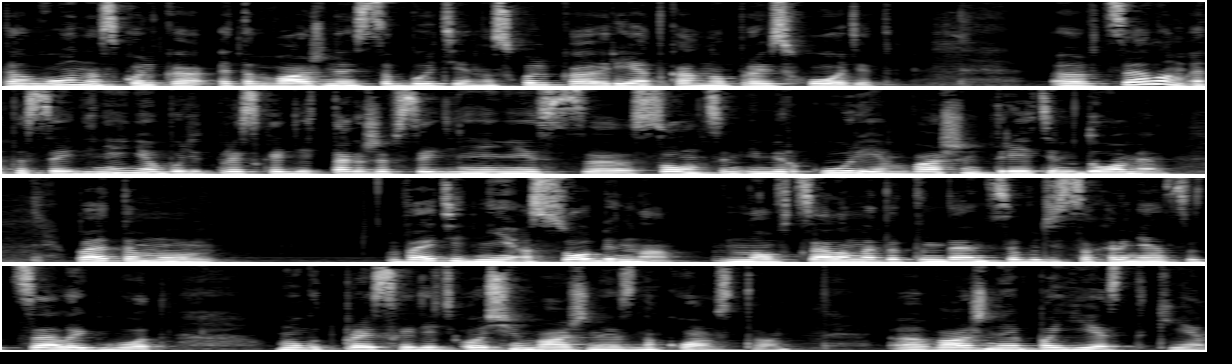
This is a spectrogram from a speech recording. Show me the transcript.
того, насколько это важное событие, насколько редко оно происходит. Э, в целом это соединение будет происходить также в соединении с э, Солнцем и Меркурием в вашем третьем доме. Поэтому в эти дни особенно, но в целом эта тенденция будет сохраняться целый год, могут происходить очень важные знакомства, э, важные поездки.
